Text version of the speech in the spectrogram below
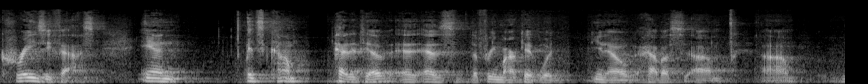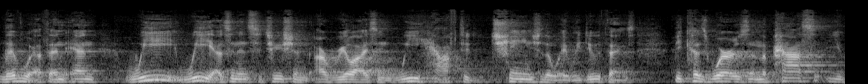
crazy fast. And it's competitive, as the free market would, you know, have us um, um, live with. And, and we, we as an institution are realizing we have to change the way we do things. Because whereas in the past you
